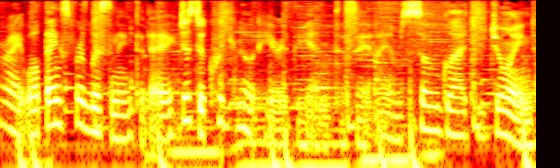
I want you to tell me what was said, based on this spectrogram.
All right, well, thanks for listening today. Just a quick note here at the end to say I am so glad you joined,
